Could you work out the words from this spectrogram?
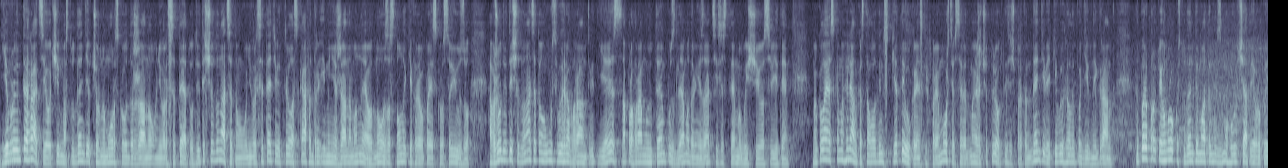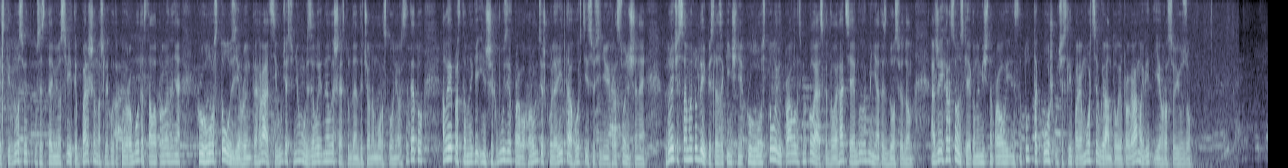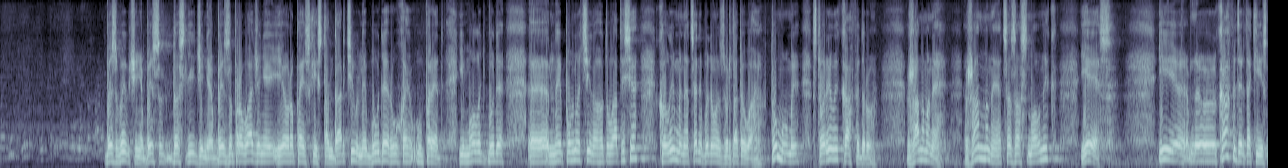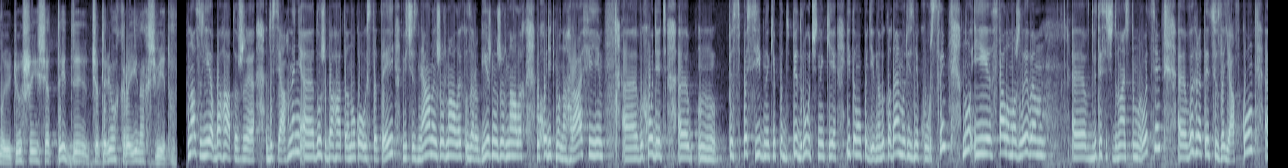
Євроінтеграція очима студентів Чорноморського державного університету. У 2011-му в університеті відкрилась кафедра імені Жана Моне, одного з засновників Європейського Союзу. А вже у 2012-му ВУЗ виграв грант від ЄС за програмою Темпус для модернізації системи вищої освіти. Миколаївська Могилянка стала одним з п'яти українських переможців серед майже 4 тисяч претендентів, які виграли подібний грант. Тепер протягом року студенти матимуть змогу вивчати європейський досвід у системі освіти. Першим на шляху такої роботи стало проведення круглого столу з євроінтеграції. Участь у ньому взяли не лише студенти Чорноморського університету, але й представники інших вузів, правоохоронці, школярі та гості із сусідньої Херсонщини. До речі, саме туди, після закінчення круглого столу, відправилась миколаївська делегація, аби обмінятись досвідом. Адже і Херсонський економічно-правовий інститут також у числі переможців грантової програми від Євросоюзу. Без вивчення, без дослідження, без запровадження європейських стандартів не буде руху вперед. І молодь буде е, неповноцінно готуватися, коли ми на це не будемо звертати увагу. Тому ми створили кафедру Жана Мане. Жан Мане це засновник ЄС. І е, кафедри такі існують у 64 країнах світу. У нас є багато вже досягнень, е, дуже багато наукових статей в вітчизняних журналах, в зарубіжних журналах. Виходять монографії, е, виходять посібники, підручники і тому подібне. Викладаємо різні курси. Ну і стало можливим. Е, В 2012 році е, виграти цю заявку е,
